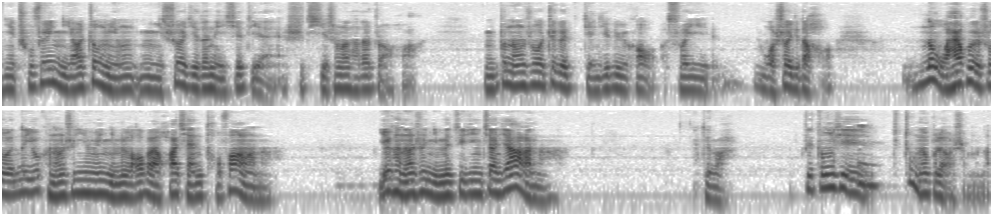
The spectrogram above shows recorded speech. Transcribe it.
你除非你要证明你设计的哪些点是提升了它的转化，你不能说这个点击率高，所以我设计的好，那我还会说，那有可能是因为你们老板花钱投放了呢。也可能是你们最近降价了呢，对吧？这东西证明不了什么的。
